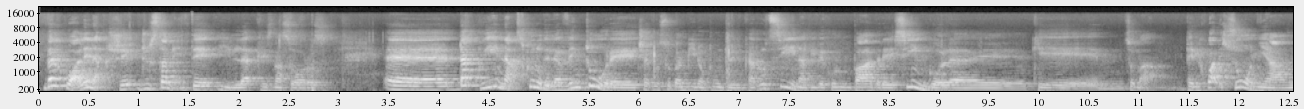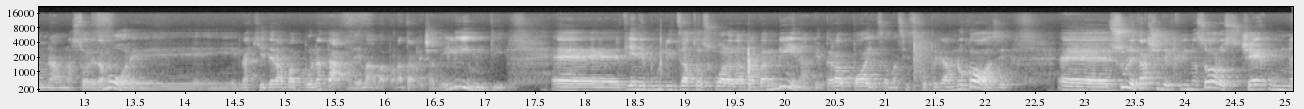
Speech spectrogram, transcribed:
dal quale nasce giustamente il Christmasaurus. Eh, da qui nascono delle avventure, c'è questo bambino appunto in carrozzina, vive con un padre single eh, che, insomma, per il quale sogna una, una storia d'amore, la chiederà Babbo Natale, ma Babbo Natale ha dei limiti, eh, viene bullizzato a scuola da una bambina, che però poi insomma si scopriranno cose. Eh, sulle tracce del Crinosaurus c'è un,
